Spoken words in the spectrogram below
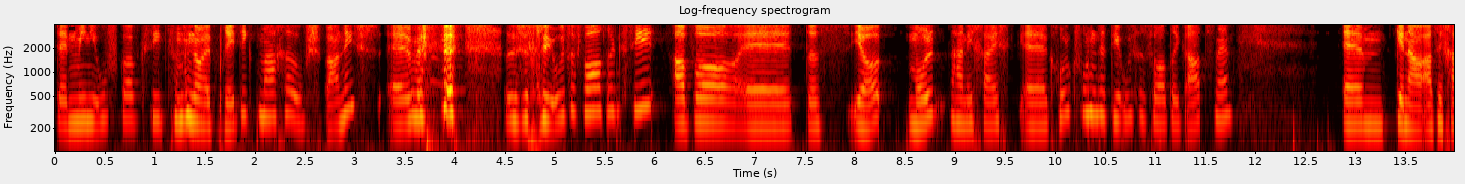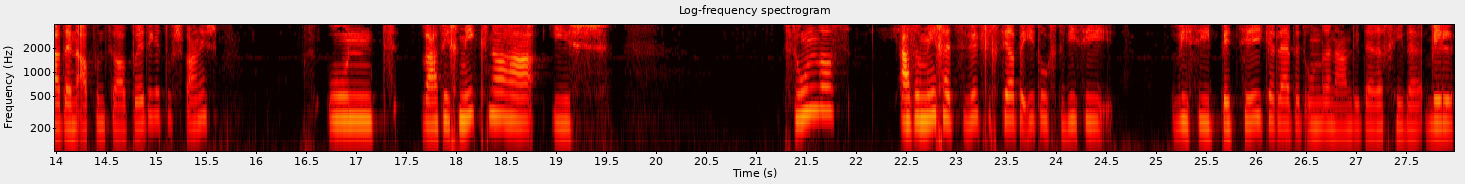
dann meine Aufgabe, gewesen, um eine neue Predigt zu machen auf Spanisch. Ähm, das war ein bisschen herausfordernd, gewesen, aber äh, das, ja, mal, habe ich eigentlich äh, cool gefunden, die Herausforderung anzunehmen. Ähm, genau, also ich habe dann ab und zu auch predigt auf Spanisch. Und was ich mitgenommen habe, ist besonders, also mich hat es wirklich sehr beeindruckt, wie sie, wie sie Beziehungen leben untereinander in dieser Kirche. Weil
